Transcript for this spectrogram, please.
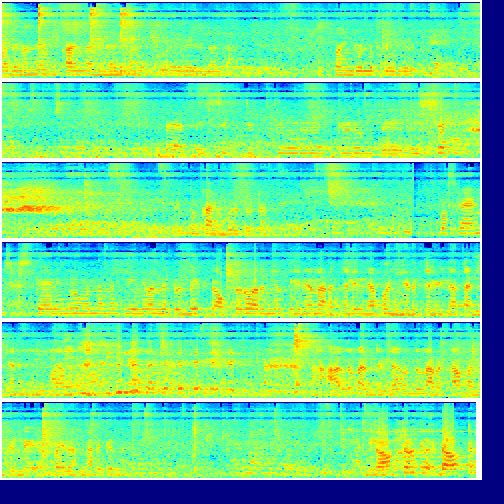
പതിനൊന്നേ മുക്കാലിനാണ് ഒരു മണിക്കൂർ ഇവിടെ ഇരുന്നേട്ടാ ഇപ്പം അതിന്റെ ഉള്ളിൽ കൂടിയത് ബേബി സിറ്റ് ബേബി സെറ്റ് ഇപ്പം കലമ്പ് കിട്ടും കേട്ടോ. അപ്പോൾ ഫ്രണ്ട്സ് സ്കാനിങ് റൂമിൽ നിന്ന് കീഞ്ഞ് വന്നിട്ടുണ്ട്. ഡോക്ടർ പറഞ്ഞു തീരെ നടക്കലില്ല പണിയെടുക്കലില്ല തടിക്കാനൊന്നുമില്ല. അതൊന്നും പറഞ്ഞിട്ടില്ല. ഒന്ന് നടക്കാൻ പറഞ്ഞിട്ടുണ്ട്. അപ്പോൾ ഇതാണ് നടക്കുന്നത്. ഡോക്ടർക്ക് ഡോക്ടർ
